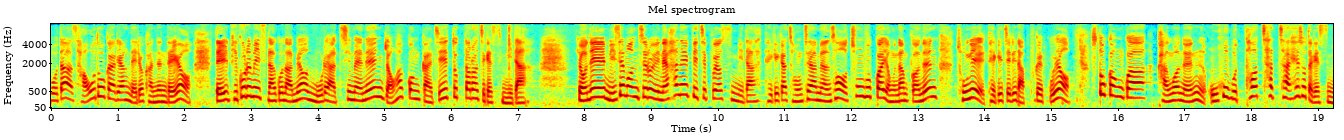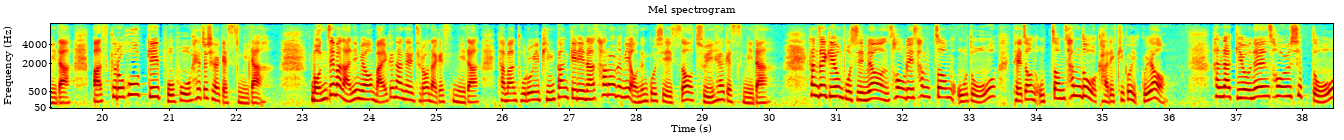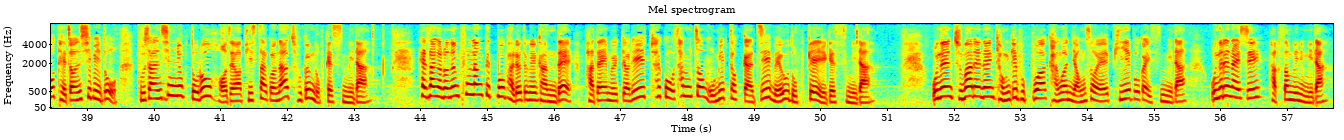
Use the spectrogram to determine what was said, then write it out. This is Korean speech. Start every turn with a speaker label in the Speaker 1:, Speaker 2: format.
Speaker 1: 보다 4, 5도가량 내려갔는데요. 내일 비구름이 지나고 나면 모레 아침에는 영하권까지 뚝 떨어지겠습니다. 연일 미세먼지로 인해 하늘빛이 뿌였습니다. 대기가 정체하면서 충북과 영남권은 종일 대기질이 나쁘겠고요. 수도권과 강원은 오후부터 차차 해소되겠습니다. 마스크로 호흡기 보호해 주셔야겠습니다. 먼지만 아니면 맑은 하늘 드러나겠습니다. 다만 도로 위 빙판길이나 살얼음이 어는 곳이 있어 주의해야겠습니다. 현재 기온 보시면 서울이 3.5도, 대전 5.3도 가리키고 있고요. 한낮 기온은 서울 10도, 대전 12도, 부산 16도로 어제와 비슷하거나 조금 높겠습니다. 해상으로는 풍랑특보 발효 등을 가운데 바다의 물결이 최고 3.5m까지 매우 높게 일겠습니다. 오는 주말에는 경기 북부와 강원 영서에 비 예보가 있습니다. 오늘의 날씨 박선민입니다.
